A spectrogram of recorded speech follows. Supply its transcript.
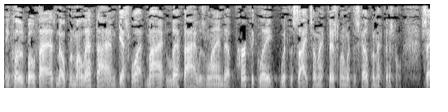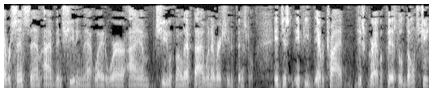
and closed both eyes and opened my left eye. And guess what? My left eye was lined up perfectly with the sights on that pistol and with the scope on that pistol. So ever since then, I've been shooting that way to where I am shooting with my left eye whenever I shoot a pistol. It just, if you ever try it, just grab a pistol. Don't shoot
